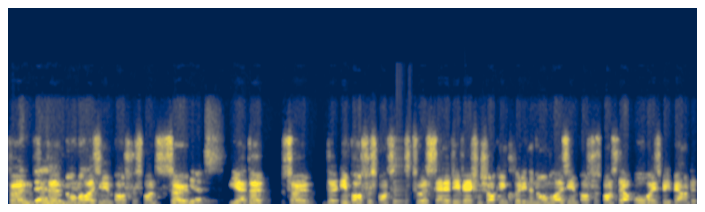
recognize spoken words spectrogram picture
For, then, for the normalizing impulse response. So yes, yeah, the so the impulse responses to a standard deviation shock, including the normalizing impulse response, they'll always be bounded.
